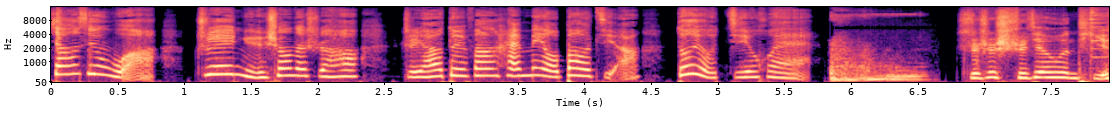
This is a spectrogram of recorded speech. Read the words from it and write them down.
相信我，追女生的时候，只要对方还没有报警，都有机会。只是时间问题，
